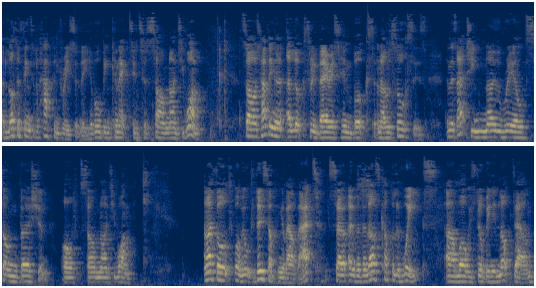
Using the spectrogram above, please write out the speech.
a lot of things that have happened recently have all been connected to Psalm 91. So I was having a, a look through various hymn books and other sources, and there's actually no real song version of Psalm 91. And I thought, well, we ought to do something about that. So over the last couple of weeks, um, while we've still been in lockdown,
